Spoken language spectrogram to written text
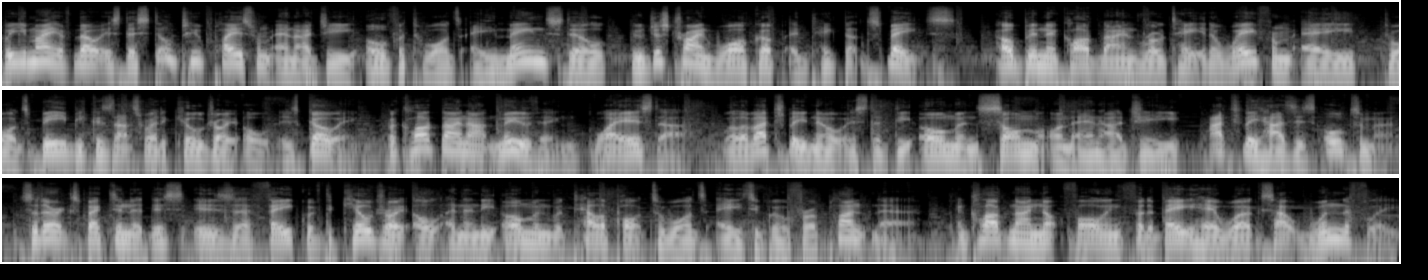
But you might have noticed there's still two players from NRG over towards A main still who just try and walk up and take that space helping the Cloud9 rotated away from A towards B because that's where the Killjoy ult is going. But Cloud9 aren't moving. Why is that? Well, I've actually noticed that the Omen Som on NRG actually has his ultimate. So they're expecting that this is a fake with the Killjoy ult and then the Omen would teleport towards A to go for a plant there. And Cloud9 not falling for the bait here works out wonderfully.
